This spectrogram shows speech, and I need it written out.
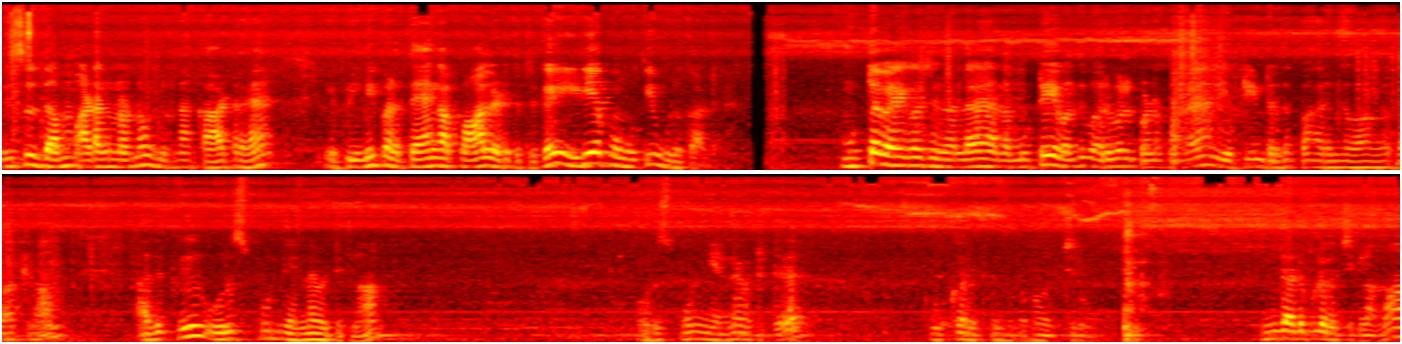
விசில் தம் அடங்கினோடனே உங்களுக்கு நான் காட்டுறேன். எப்படின்னு இப்போ தேங்காய் பால் எடுத்துகிட்ருக்கேன் இடியாப்பம் ஊற்றி உங்களுக்கு காட்டுறேன். முட்டை வேக வச்சதுனால அந்த முட்டையை வந்து வறுவல் பண்ண போகிறேன் அது எப்படின்றத பாருங்கள் வாங்க பார்க்கலாம். அதுக்கு ஒரு ஸ்பூன் எண்ணெய் விட்டுக்கலாம். ஒரு ஸ்பூன் எண்ணெய் விட்டுட்டு குக்கருக்கு இந்த பக்கம் வச்சுருவோம். இந்த அடுப்பில் வச்சுக்கலாமா?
